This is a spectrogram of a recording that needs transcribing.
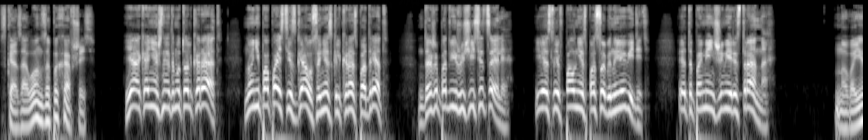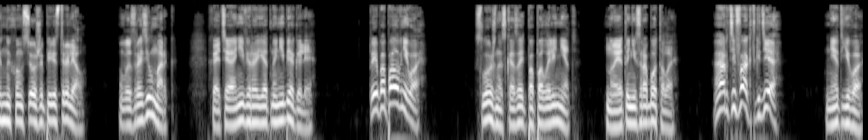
Сказал он, запыхавшись. «Я, конечно, этому только рад, но не попасть из Гаусса несколько раз подряд, даже по движущейся цели, если вполне способен ее видеть, это по меньшей мере странно». Но военных он все же перестрелял, возразил Марк, хотя они, вероятно, не бегали. «Ты попал в него?» Сложно сказать, попал или нет, но это не сработало. «А артефакт где?» «Нет его,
